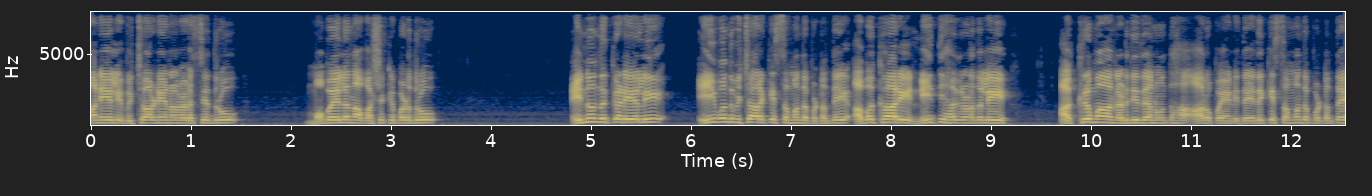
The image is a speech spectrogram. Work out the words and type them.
ಮನೆಯಲ್ಲಿ ವಿಚಾರಣೆಯನ್ನು ನಡೆಸಿದ್ರು, ಮೊಬೈಲನ್ನು ವಶಕ್ಕೆ ಪಡೆದ್ರು. ಇನ್ನೊಂದು ಕಡೆಯಲ್ಲಿ ಈ ಒಂದು ವಿಚಾರಕ್ಕೆ ಸಂಬಂಧಪಟ್ಟಂತೆ ಅಬಕಾರಿ ನೀತಿ ಹಗರಣದಲ್ಲಿ ಅಕ್ರಮ ನಡೆದಿದೆ ಅನ್ನುವಂತಹ ಆರೋಪ ಏನಿದೆ, ಇದಕ್ಕೆ ಸಂಬಂಧಪಟ್ಟಂತೆ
